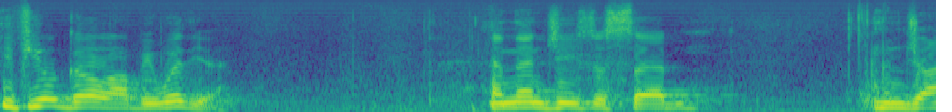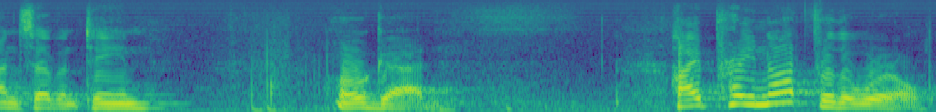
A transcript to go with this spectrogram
If you'll go, I'll be with you. And then Jesus said in John 17, Oh God, I pray not for the world.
